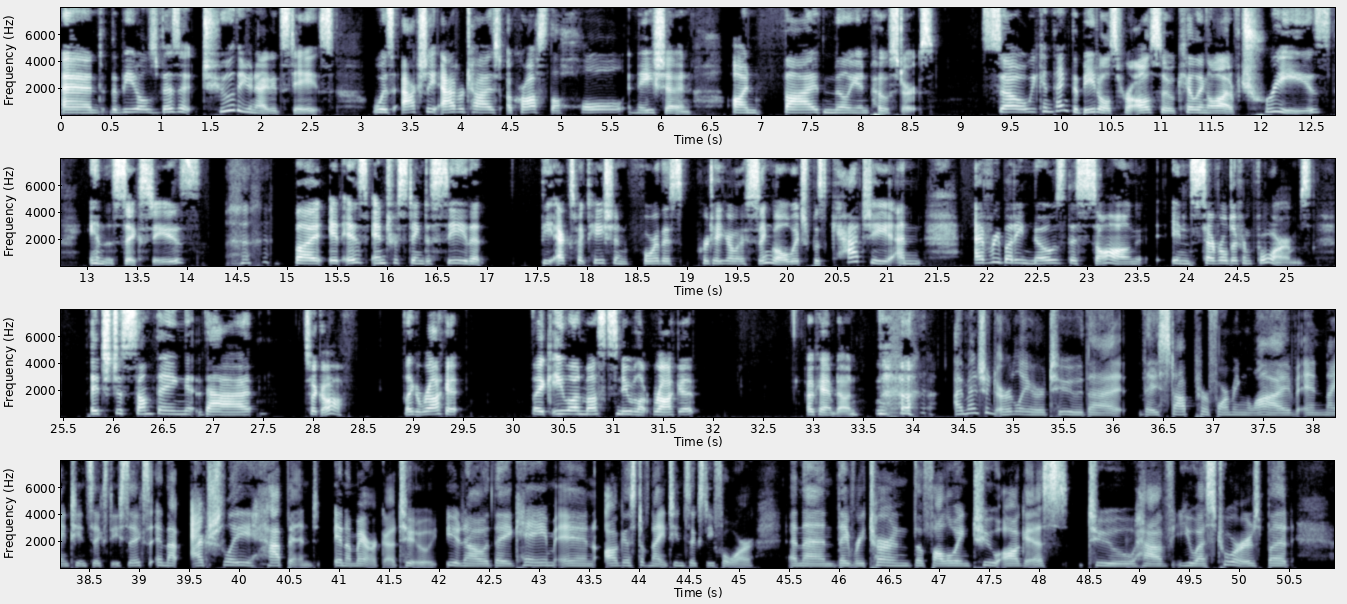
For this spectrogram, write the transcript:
And the Beatles' visit to the United States was actually advertised across the whole nation on 5 million posters. So we can thank the Beatles for also killing a lot of trees in the 60s. but it is interesting to see that the expectation for this particular single, which was catchy and everybody knows this song in several different forms, it's just something that took off like a rocket, like Elon Musk's new rocket. Okay, I'm done. I mentioned earlier too that they stopped performing live in 1966, and that actually happened in America too. You know, they came in August of 1964, and then they returned the following two Augusts to have U.S. tours. But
